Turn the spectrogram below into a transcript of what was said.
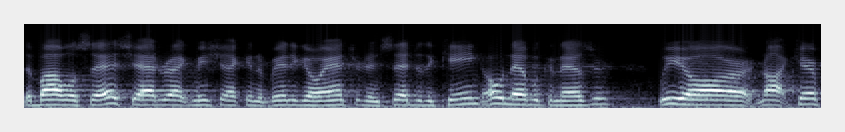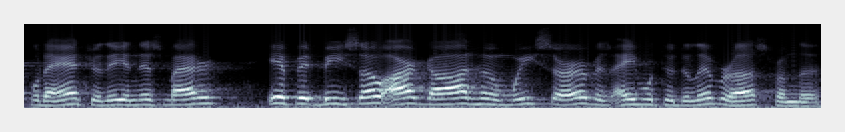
the Bible says, Shadrach, Meshach, and Abednego answered and said to the king, O Nebuchadnezzar, we are not careful to answer thee in this matter. If it be so, our God, whom we serve, is able to deliver us from the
